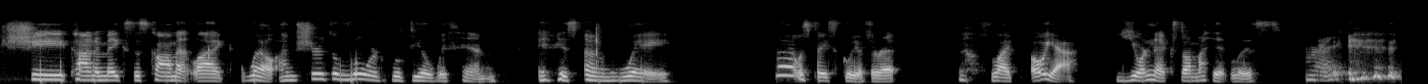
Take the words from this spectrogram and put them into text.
she kind of makes this comment like, Well, I'm sure the Lord will deal with him in his own way. That was basically a threat. like, oh yeah, you're next on my hit list. Right.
